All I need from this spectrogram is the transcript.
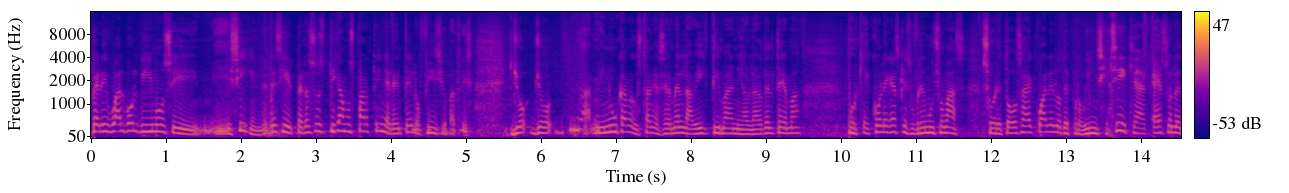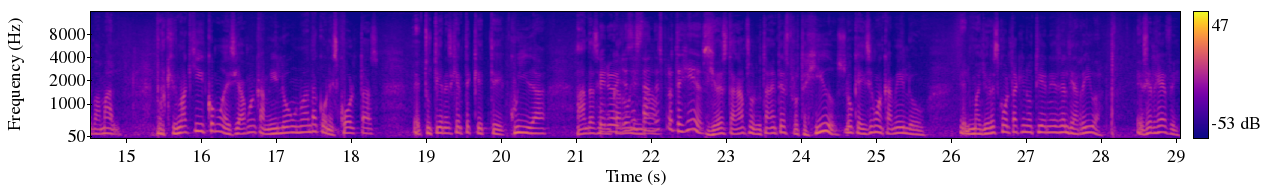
Pero igual volvimos y, y siguen, es decir, pero eso es, digamos, parte inherente del oficio, Patricia. Yo, yo, a mí nunca me gusta ni hacerme la víctima ni hablar del tema, porque hay colegas que sufren mucho más, sobre todo, ¿sabe cuáles? Los de provincia. Sí, claro. Eso les va mal. Porque uno aquí, como decía Juan Camilo, uno anda con escoltas, eh, tú tienes gente que te cuida, andas en Pero un carro ellos están desprotegidos. Ellos están absolutamente desprotegidos. Lo que dice Juan Camilo, el mayor escolta que uno tiene es el de arriba, es el jefe.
